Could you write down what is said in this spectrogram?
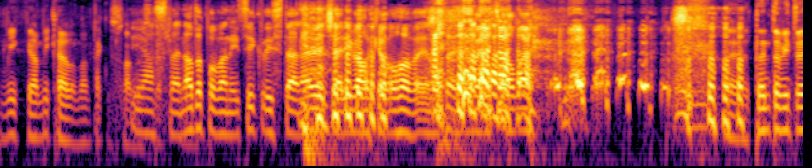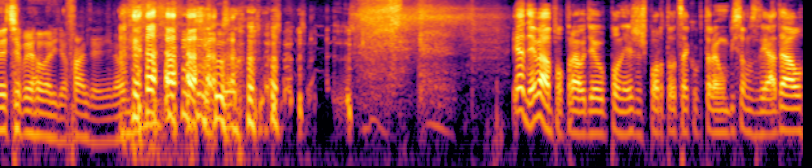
Mik- Mikaelu mám takú slabosť. Jasné, nadopovaný cyklista, najväčšia rivalka Vlhovej, no to je neuveriteľné. Eh, Tento mi tu niečo bude hovoriť o fandení, no. Ja nemám popravde úplne, že športovca, ku ktorému by som zliadal.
